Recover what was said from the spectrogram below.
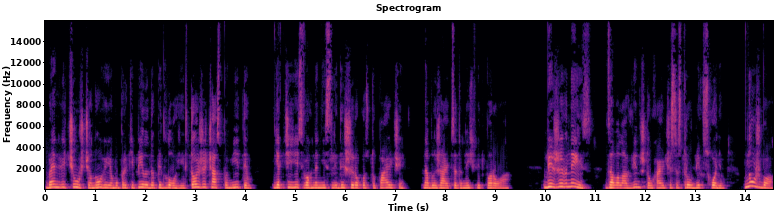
Бен відчув, що ноги йому прикипіли до підлоги, і в той же час помітив, як чиїсь вогняні сліди, широко ступаючи, наближаються до них від порога. Біжи вниз, заволав він, штовхаючи сестру в бік сходів. Ну ж бо.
